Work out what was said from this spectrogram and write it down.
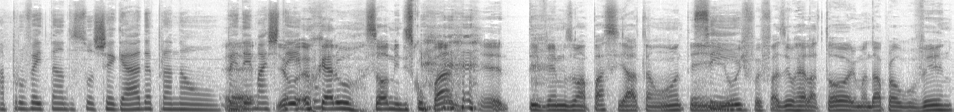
Aproveitando sua chegada para não perder é, mais tempo. Eu, quero só me desculpar. Né? é, tivemos uma passeata ontem Sim. e hoje foi fazer o relatório, mandar para o governo.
